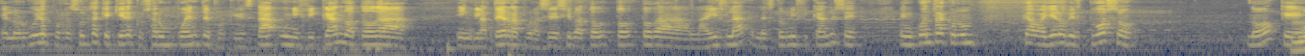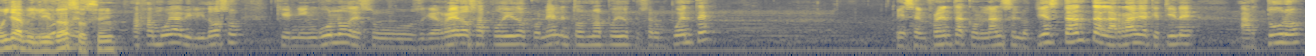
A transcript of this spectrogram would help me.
El orgullo, pues resulta que quiere cruzar un puente porque está unificando a toda Inglaterra, por así decirlo, a to- to- toda la isla, la está unificando y se encuentra con un caballero virtuoso, ¿no? Que Muy habilidoso, de- sí. Ajá, muy habilidoso, que ninguno de sus guerreros ha podido con él, entonces no ha podido cruzar un puente. Y se enfrenta con Lancelot. Y es tanta la rabia que tiene Arturo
